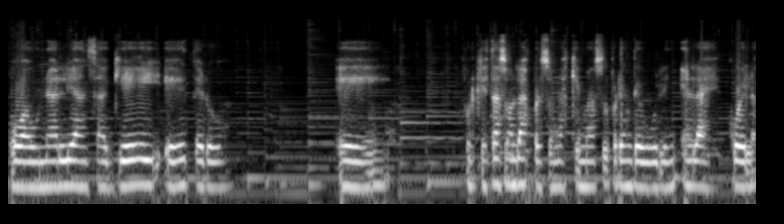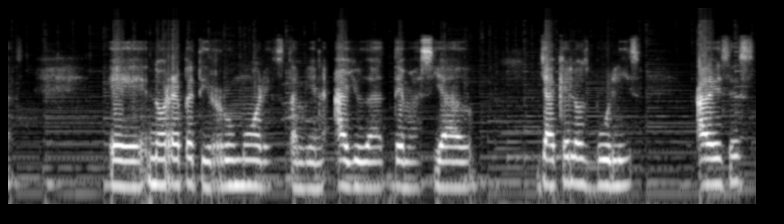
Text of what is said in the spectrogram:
o a una alianza gay, hetero, eh, porque estas son las personas que más sufren de bullying en las escuelas. Eh, no repetir rumores también ayuda demasiado, ya que los bullies a veces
